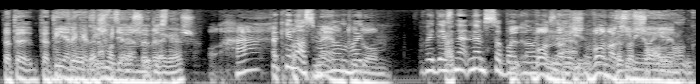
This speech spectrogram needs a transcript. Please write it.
tehát, tehát hát ilyeneket jó, is figyelembe vesznek. Hát, Csak én azt mondom, nem tudom. hogy, hogy ez hát, ne, nem szabadna, vannak, hogy az első. Van, aki ilyen.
